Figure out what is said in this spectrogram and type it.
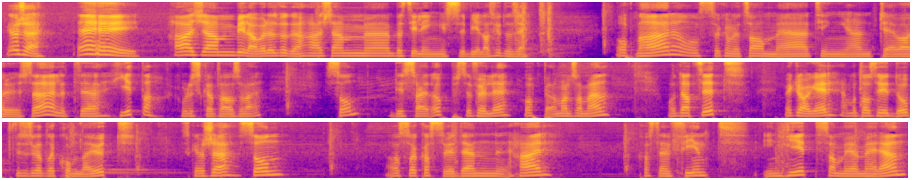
Skal vi se. Hei, hei. Her kommer biler våre, vet du. Her kommer eh, bestillingsbiler, skulle du si. Åpne her, og så kan vi ta med tingene til varehuset, eller til hit, da, hvor det skal ta oss å være. Sånn. Decide up, selvfølgelig. Hoppe gjennom alle sammen. Og that's it. Beklager, jeg må ta oss rydde opp hvis du skal komme deg ut. Skal vi se. Sånn. Og så kaster vi den her. Kaster den fint inn hit. Samme gjør med her igjen.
